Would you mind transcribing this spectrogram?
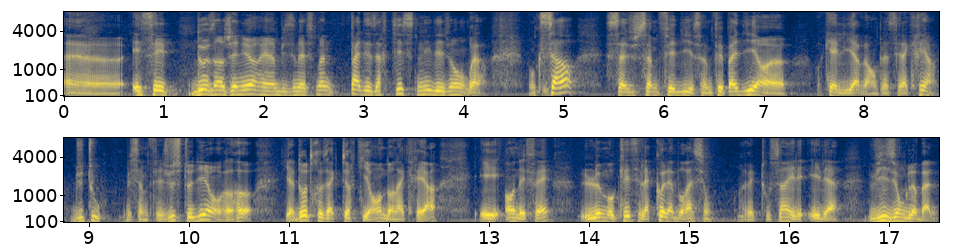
Euh, et c'est deux ingénieurs et un businessman, pas des artistes ni des gens. Voilà. Donc ça, ça, me fait dire, ça me fait pas dire. Euh, ok, l'IA va remplacer la créa, du tout. Mais ça me fait juste dire, oh, oh, il y a d'autres acteurs qui rentrent dans la créa. Et en effet, le mot-clé, c'est la collaboration avec tout ça et, la vision globale.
